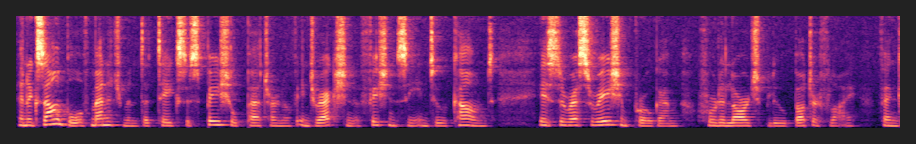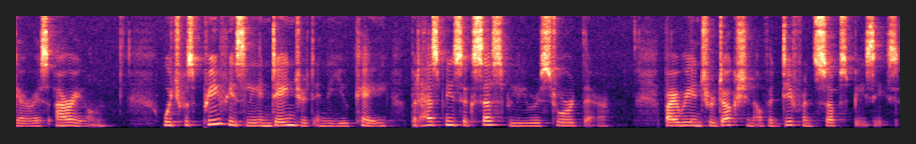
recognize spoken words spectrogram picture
An example of management that takes the spatial pattern of interaction efficiency into account is the restoration program for the large blue butterfly, Phengaris arion, which was previously endangered in the UK but has been successfully restored there by reintroduction of a different subspecies.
